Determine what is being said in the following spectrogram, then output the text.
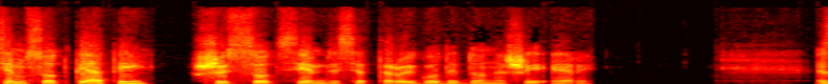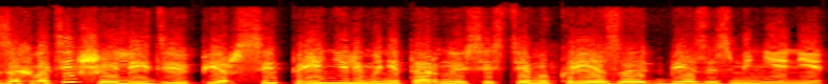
705-672 годы до нашей эры. Захватившие Лидию персы приняли монетарную систему Креза без изменений.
